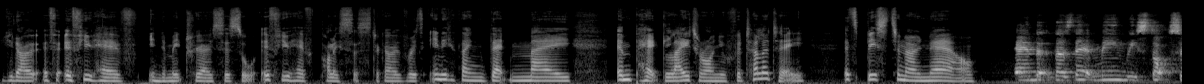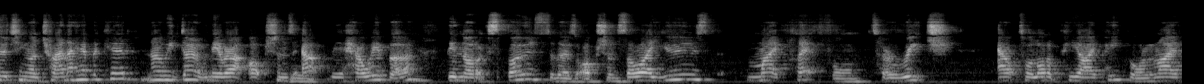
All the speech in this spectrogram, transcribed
you know, if, if you have endometriosis or if you have polycystic ovaries, anything that may impact later on your fertility, it's best to know now. And does that mean we stop searching on trying to have a kid? No, we don't. There are options mm. out there. However, they're not exposed to those options. So I use my platform to reach out to a lot of PI people. And I've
